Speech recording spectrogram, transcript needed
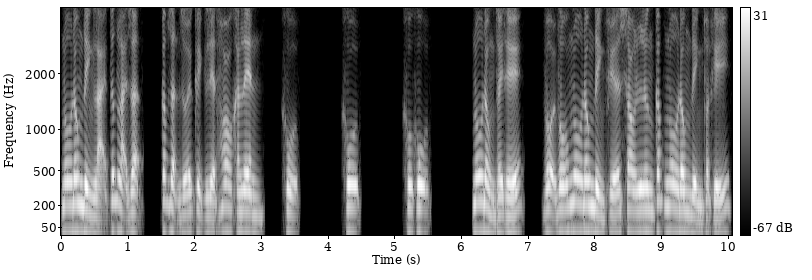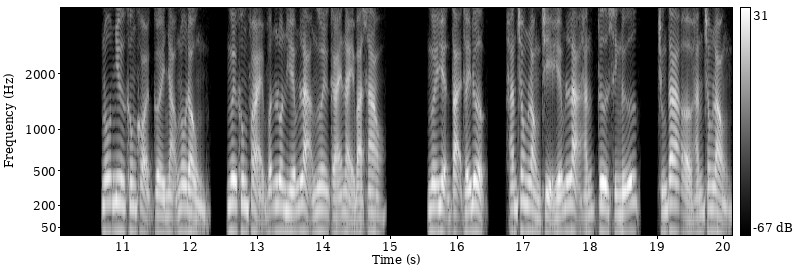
Nô Đông Đình lại tức lại giận, cấp giận dưới kịch liệt ho khăn lên, khu, khu, khu khu. Nô Đồng thấy thế, vội vỗ Nô Đông Đình phía sau lưng cấp Nô Đông Đình thuật khí. Nô như không khỏi cười nhạo Nô Đồng, ngươi không phải vẫn luôn hiếm lạ ngươi cái này bà sao. Ngươi hiện tại thấy được, hắn trong lòng chỉ hiếm lạ hắn tư sinh nữ, chúng ta ở hắn trong lòng,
